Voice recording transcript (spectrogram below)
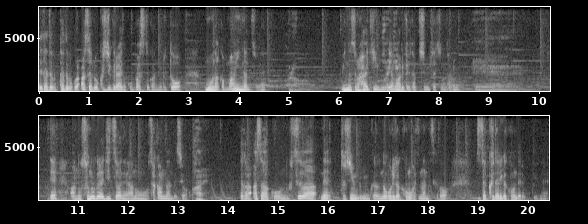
え、で例えば例えばこれ朝6時ぐらいのこうバスとかに乗るともうなんか満員なんですよね。みんなそのハイキング山歩きを楽しむ人たちのために。であのそのぐらい実はねあの盛んなんですよ。はいだから朝こう普通はね都心部に向かう上りが混むはずなんですけど実は下りが混んでるっていうね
